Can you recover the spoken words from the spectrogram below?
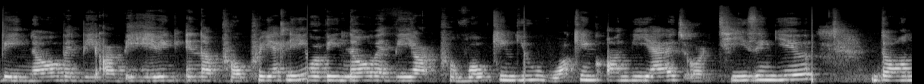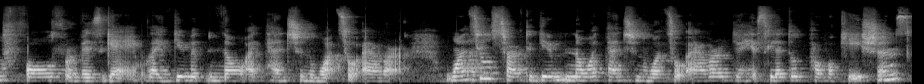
We know when we are behaving inappropriately or we know when we are provoking you, walking on the edge or teasing you don't fall for this game. Like, give it no attention whatsoever. Once you'll start to give no attention whatsoever to his little provocations,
